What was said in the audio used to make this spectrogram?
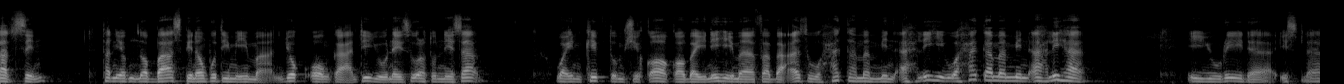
ตัดสินท่านอิบนุอับบาสพี่น้องผู้ที่มีอีหมาน ยกองค์การที่อยู่ในสุรตุนนิสานคิฟตุมชิกากบัยนิฮิมาฟะ บะอาสูฮักมันมินอัลลิฮิวะฮักมันมินอัลลิฮาอิยูรีดาอิสลา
